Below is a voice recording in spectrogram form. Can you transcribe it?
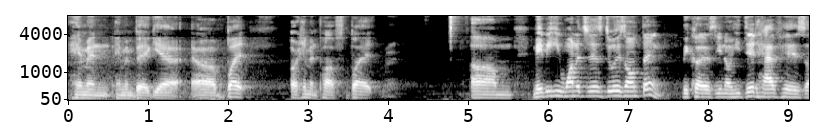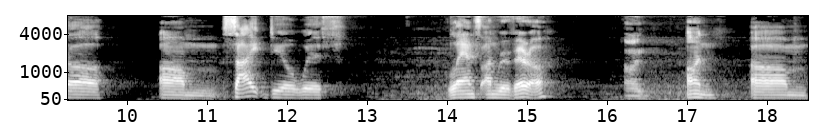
Him and him and Big, yeah. Uh, but, or him and Puff, but Right. um maybe he wanted to just do his own thing because you know he did have his uh um side deal with Lance Un Rivera On on um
